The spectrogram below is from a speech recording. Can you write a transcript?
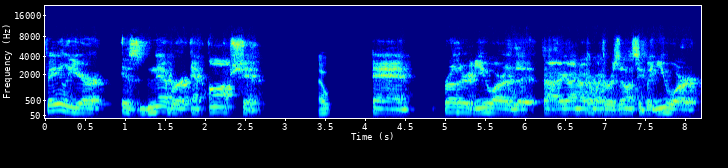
failure is never an option Nope. and brother you are the uh, I'm talking about the resiliency but you are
